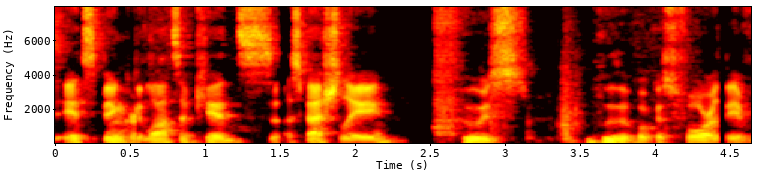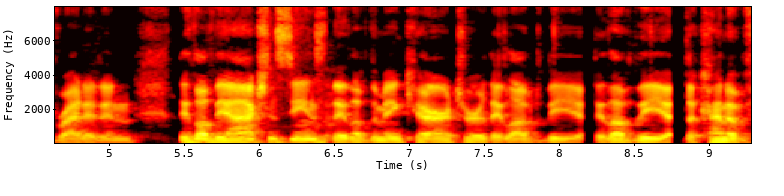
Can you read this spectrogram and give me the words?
it's been great. Lots of kids, especially whose who the book is for. They've read it and they love the action scenes. They love the main character. They love the they love the the kind of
